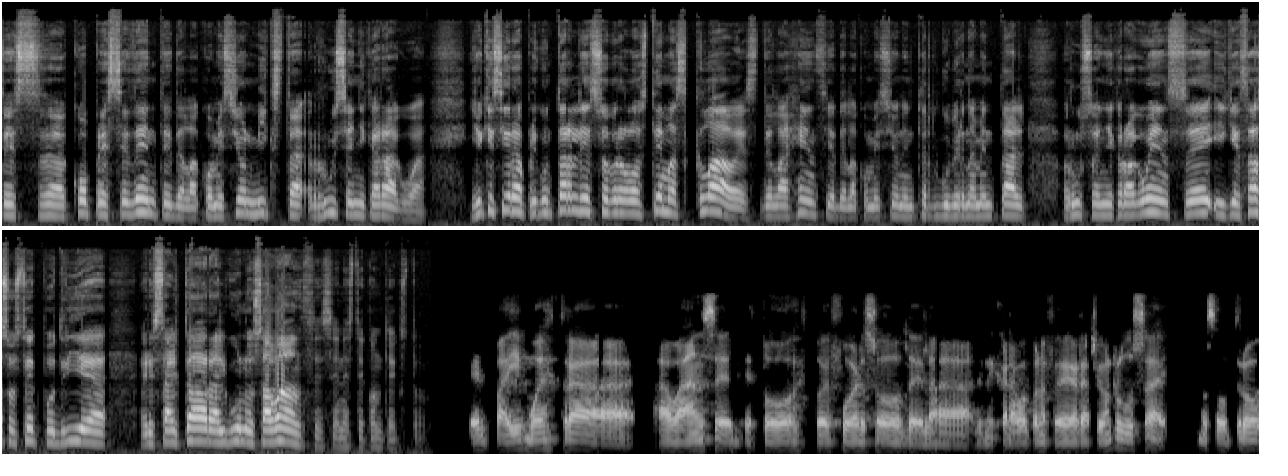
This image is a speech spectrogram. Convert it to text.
es eh, copresidente de la Comisión Mixta Rusia-Nicaragua. Yo quisiera preguntarle sobre los temas claves de la agencia de la Comisión Intergubernamental Rusa-Nicaragüense y quizás usted podría resaltar algunos avances en este contexto. El país muestra avance de todos estos esfuerzos de, la, Nicaragua con la Federación Rusa. Nosotros,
